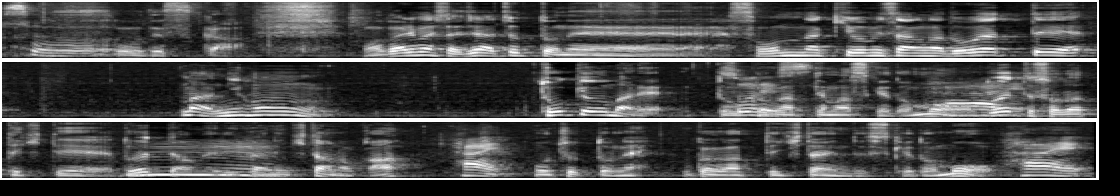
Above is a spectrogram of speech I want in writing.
あ。そうですか。わかりました。じゃあちょっとねそんな清美さんがどうやってまあ日本東京生まれと伺ってますけども、はい。どうやって育ってきてどうやってアメリカに来たのかはい。をちょっとね伺っていきたいんですけどもはい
